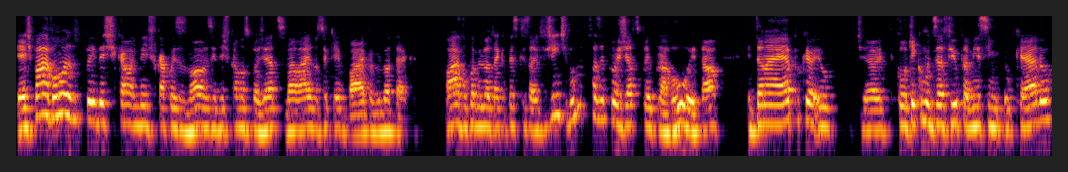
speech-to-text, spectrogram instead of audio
E aí, tipo, ah, vamos identificar, identificar coisas novas, identificar novos projetos, vai lá e não sei o que, vai para a biblioteca. Ah, vou para a biblioteca pesquisar. Eu gente, vamos fazer projetos para ir para a rua e tal. Então, na época, eu coloquei como desafio para mim, assim, eu quero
